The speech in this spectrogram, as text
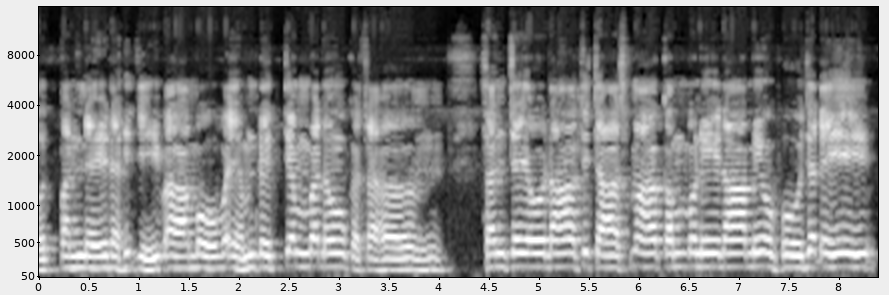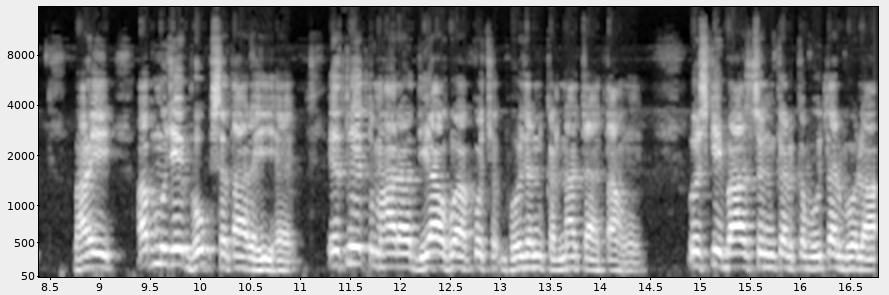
उत्पन्न रही जीवा मो वयम नृत्यम वनौकस। संचयो नाथ चास्मा भोजने भाई, अब मुझे भूख सता रही है, इसलिए तुम्हारा दिया हुआ कुछ भोजन करना चाहता हूँ। उसकी बात सुनकर कबूतर बोला,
